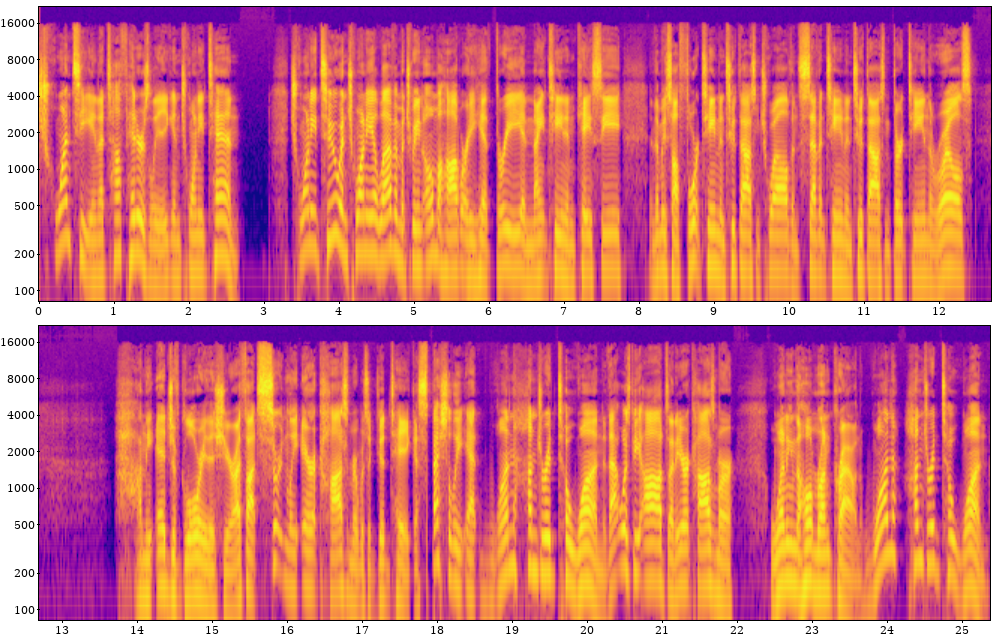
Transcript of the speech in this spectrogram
20 in a tough hitters league in 2010. 22 in 2011 between Omaha, where he hit three, and 19 in KC. And then we saw 14 in 2012 and 17 in 2013. The Royals on the edge of glory this year. I thought certainly Eric Hosmer was a good take, especially at 100 to 1. That was the odds on Eric Hosmer winning the home run crown. 100 to 1.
